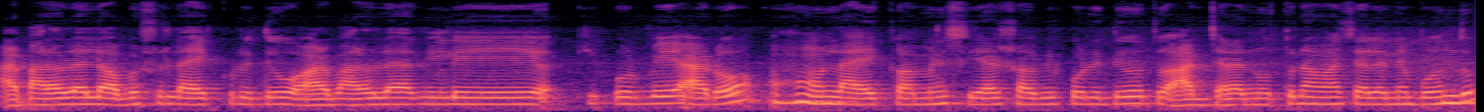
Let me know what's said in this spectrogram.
আর ভালো লাগলে অবশ্যই লাইক করে দিও। আর ভালো লাগলে কি করবে আরও লাইক কমেন্ট শেয়ার সবই করে দিও। তো আর যারা নতুন আমার চ্যানেলে বন্ধু,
